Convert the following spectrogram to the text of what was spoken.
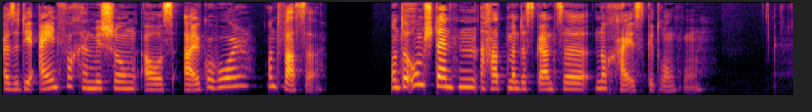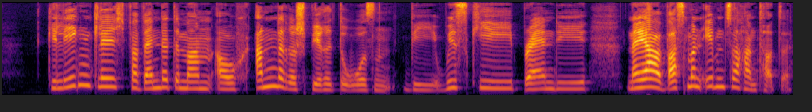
Also die einfache Mischung aus Alkohol und Wasser. Unter Umständen hat man das Ganze noch heiß getrunken. Gelegentlich verwendete man auch andere Spirituosen wie Whisky, Brandy, naja, was man eben zur Hand hatte.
